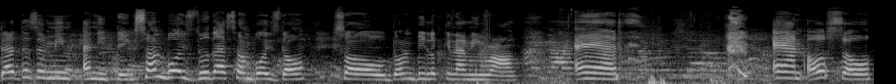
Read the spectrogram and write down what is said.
that doesn't mean anything. Some boys do that, some boys don't. So don't be looking at me wrong. And and also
